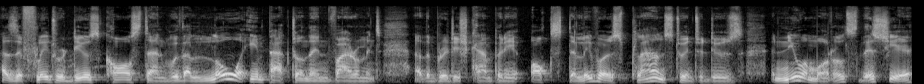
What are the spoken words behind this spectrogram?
as the fleet reduced cost and with a lower impact on the environment. Uh, the British company Ox Delivers plans to introduce newer models this year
